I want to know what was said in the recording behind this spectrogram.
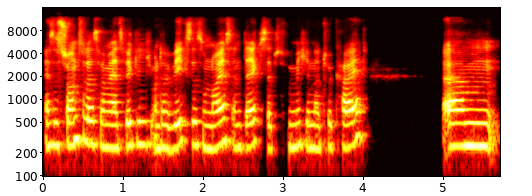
es ist schon so, dass wenn man jetzt wirklich unterwegs ist und Neues entdeckt, selbst für mich in der Türkei, ähm,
